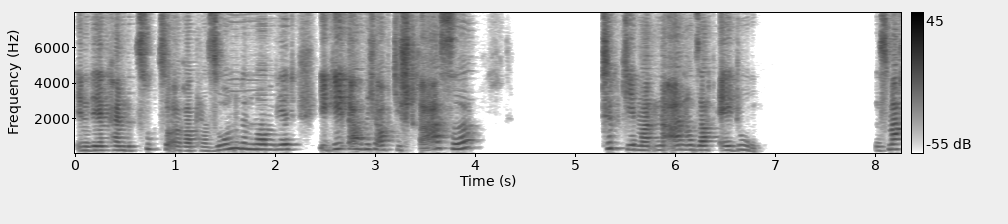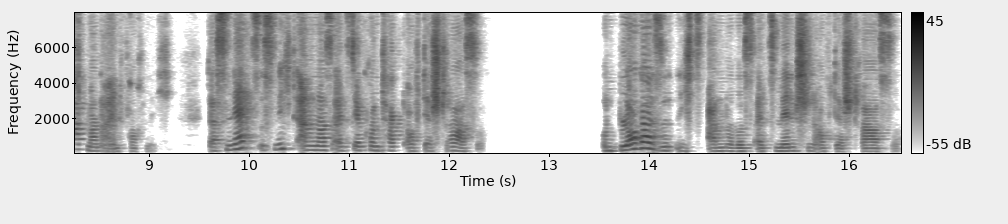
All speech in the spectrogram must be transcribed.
in der kein Bezug zu eurer Person genommen wird. Ihr geht auch nicht auf die Straße, tippt jemanden an und sagt, ey du. Das macht man einfach nicht. Das Netz ist nicht anders als der Kontakt auf der Straße. Und Blogger sind nichts anderes als Menschen auf der Straße.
